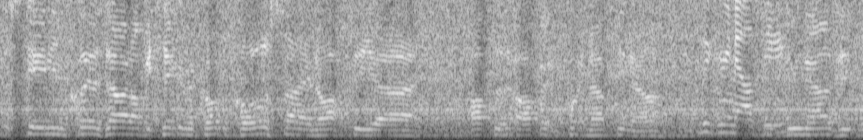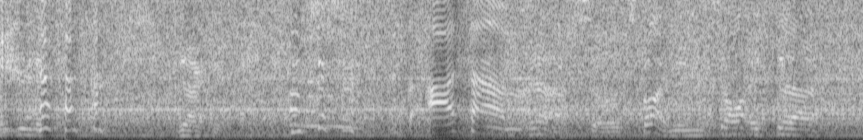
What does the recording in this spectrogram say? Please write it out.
the stadium clears out. I'll be taking the Coca-Cola sign off the uh, off the off it and putting up, you know, The green algae. green algae. green- exactly. It's awesome. Yeah. So it's fun. It's all. It's uh.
